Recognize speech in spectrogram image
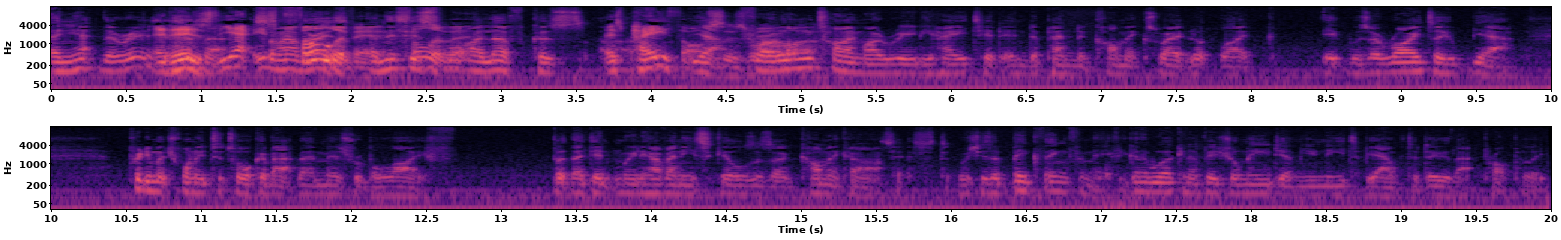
And yet there is. It isn't there? yeah, it's Somehow full of it, And this is what it. I love because It's pathos yeah, as for well, a long uh, time, I really hated independent comics where it looked like it was a writer who, yeah, pretty much wanted to talk about their miserable life, but they didn't really have any skills as a comic artist, which is a big thing for me. If you're going to work in a visual medium, you need to be able to do that properly.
